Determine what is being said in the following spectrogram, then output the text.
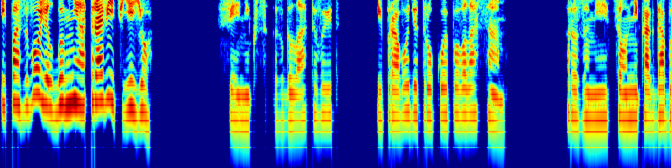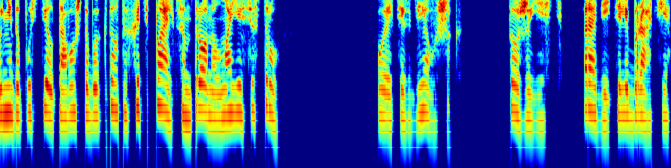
и позволил бы мне отравить ее. Феникс сглатывает и проводит рукой по волосам. Разумеется, он никогда бы не допустил того, чтобы кто-то хоть пальцем тронул мою сестру. У этих девушек тоже есть родители, братья,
